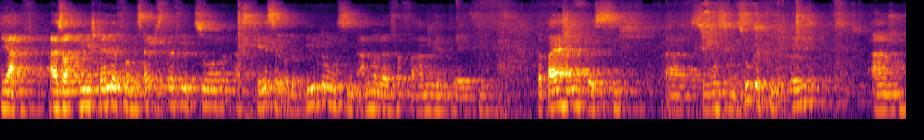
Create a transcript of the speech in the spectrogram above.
ja, also an die Stelle von Selbstreflexion, Askese oder Bildung sind andere Verfahren getreten. Dabei handelt es sich, äh, so muss hinzugefügt werden, ähm,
